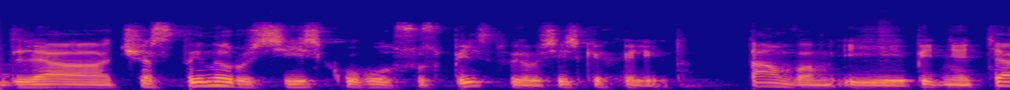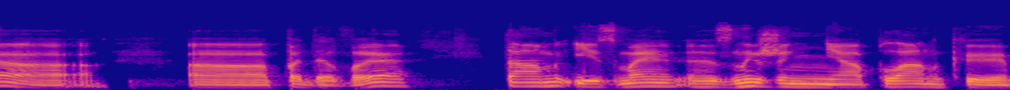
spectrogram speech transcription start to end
для частини російського суспільства і російських еліт. Там вам і підняття ПДВ, там і зниження планки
